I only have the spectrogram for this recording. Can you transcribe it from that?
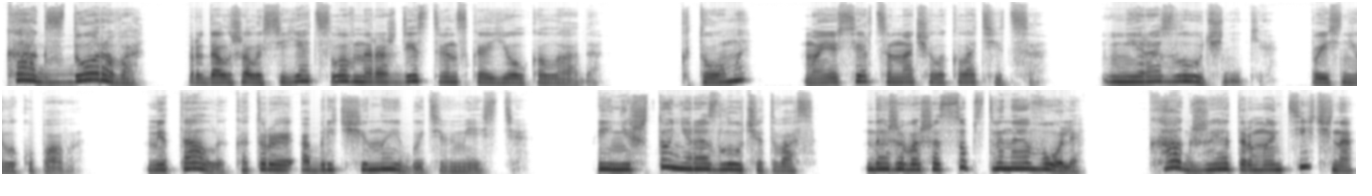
Как здорово!» продолжала сиять, словно рождественская елка Лада. «Кто мы?» Мое сердце начало колотиться. «Неразлучники», — пояснила Купава. «Металлы, которые обречены быть вместе. И ничто не разлучит вас, даже ваша собственная воля. Как же это романтично!»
